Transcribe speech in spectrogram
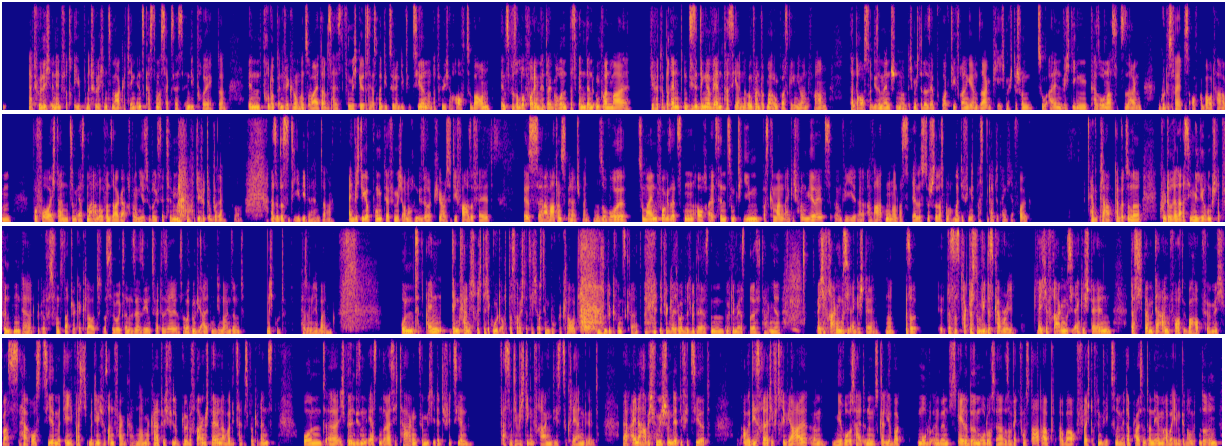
Natürlich in den Vertrieb, natürlich ins Marketing, ins Customer Success, in die Projekte, in Produktentwicklung und so weiter. Das heißt, für mich gilt es erstmal, die zu identifizieren und natürlich auch aufzubauen. Insbesondere vor dem Hintergrund, dass wenn dann irgendwann mal die Hütte brennt und diese Dinge werden passieren. Ne? Irgendwann wird mal irgendwas gegen die Wand fahren dann brauchst du diese Menschen. Und ich möchte da sehr proaktiv rangehen und sagen, okay, ich möchte schon zu allen wichtigen Personas sozusagen ein gutes Verhältnis aufgebaut haben, bevor ich dann zum ersten Mal anrufe und sage, Achtung, hier ist übrigens der Tim und die Hütte brennt. So. Also das ist die Idee dahinter. Ein wichtiger Punkt, der für mich auch noch in dieser Curiosity-Phase fällt, ist äh, Erwartungsmanagement. Ne? Sowohl zu meinen Vorgesetzten, auch als hin zum Team. Was kann man eigentlich von mir jetzt irgendwie äh, erwarten und was ist realistisch, sodass man auch mal definiert, was bedeutet eigentlich Erfolg? Ja, klar, da wird so eine kulturelle Assimilierung stattfinden. Der Begriff ist von Star Trek geklaut, das übrigens eine sehr sehenswerte Serie ist, aber nur die alten, die neuen sind nicht gut, persönliche Meinung. Und ein Ding fand ich richtig gut, auch das habe ich tatsächlich aus dem Buch geklaut. du grinst gerade. Ich bin gleich mal durch mit der ersten, mit dem ersten 30 Tagen hier. Welche Fragen muss ich eigentlich stellen? Ne? Also das ist praktisch so wie Discovery welche Fragen muss ich eigentlich stellen, dass ich dann mit der Antwort überhaupt für mich was herausziehe, mit dem ich, was, mit dem ich was anfangen kann. Ne? Man kann natürlich viele blöde Fragen stellen, aber die Zeit ist begrenzt. Und äh, ich will in diesen ersten 30 Tagen für mich identifizieren, was sind die wichtigen Fragen, die es zu klären gilt. Äh, eine habe ich für mich schon identifiziert, aber die ist relativ trivial. Ähm, Miro ist halt in einem skalierbar Modus, in einem Scalable-Modus, ja, also weg vom Startup, aber vielleicht auf dem Weg zu einem Enterprise-Unternehmen, aber eben genau mittendrin.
